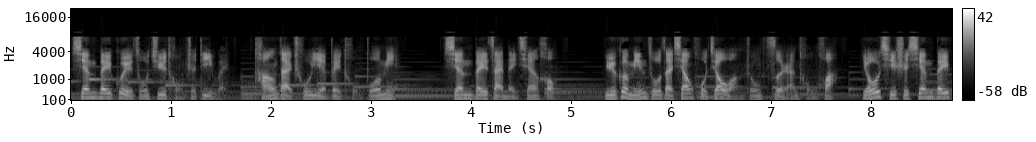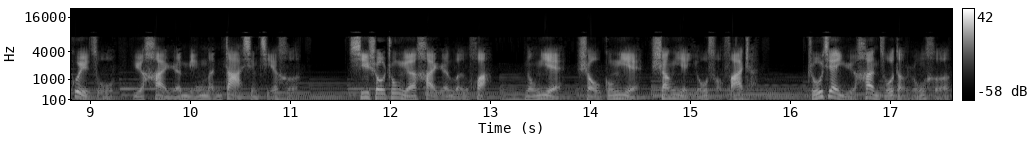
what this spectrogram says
鲜卑贵族居统治地位，唐代初叶被吐蕃灭。鲜卑在内迁后，与各民族在相互交往中自然同化。尤其是鲜卑贵族与汉人名门大姓结合，吸收中原汉人文化，农业、手工业、商业有所发展，逐渐与汉族等融合。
